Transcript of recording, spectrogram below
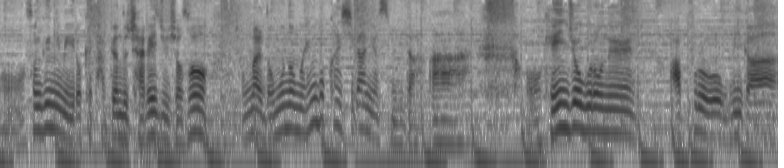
어, 성규님이 이렇게 답변도 잘 해 주셔서 정말 너무너무 행복한 시간이었습니다. 아, 어, 개인적으로는 앞으로 우리가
